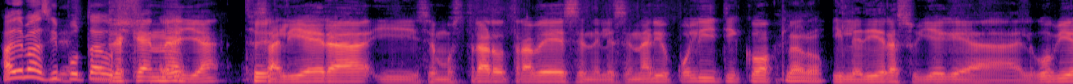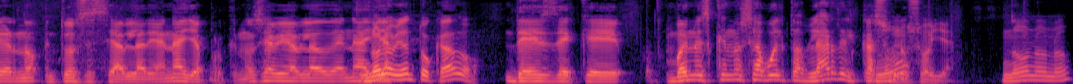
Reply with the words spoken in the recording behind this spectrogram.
Además, diputados. De que Anaya ¿eh? sí. saliera y se mostrara otra vez en el escenario político claro. y le diera su llegue al gobierno, entonces se habla de Anaya, porque no se había hablado de Anaya. No lo habían tocado. Desde que. Bueno, es que no se ha vuelto a hablar del caso No. Lozoya. No, no, no.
